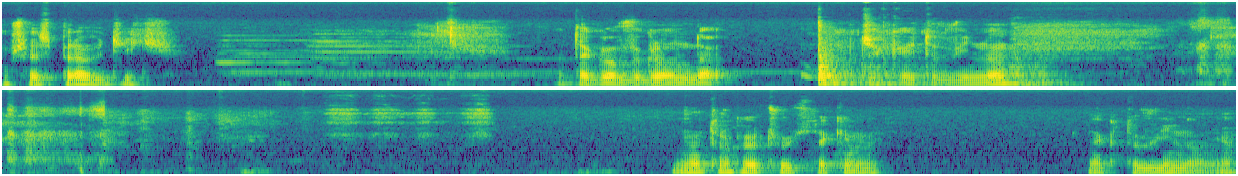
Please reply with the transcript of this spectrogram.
Muszę sprawdzić. A tak wygląda. Czekaj, to wino. No trochę czuć takim, jak to wino, nie?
